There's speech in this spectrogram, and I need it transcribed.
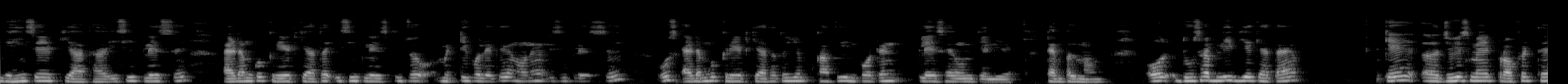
यहीं से किया था, इसी प्लेस से एडम को क्रिएट किया था, इसी प्लेस की जो मिट्टी को लेके उन्होंने इसी प्लेस से उस एडम को क्रिएट किया था तो ये काफ़ी इंपॉर्टेंट प्लेस है उनके लिए टेंपल माउंट। और दूसरा बिलीव ये कहता है कि जूस में एक प्रॉफिट थे,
